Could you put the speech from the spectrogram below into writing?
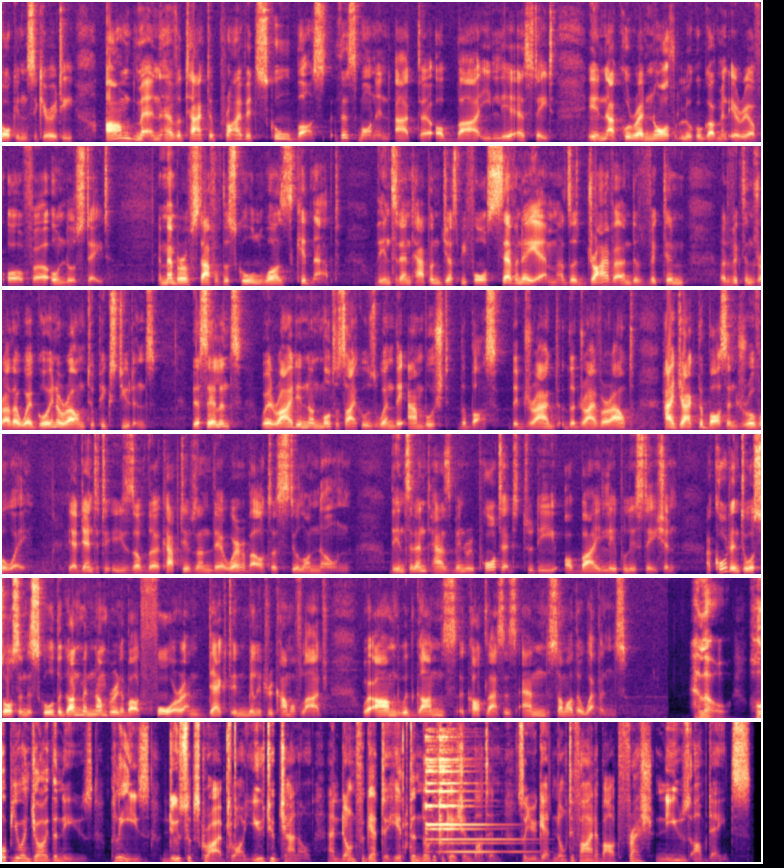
talking security, armed men have attacked a private school bus this morning at uh, Oba Ile Estate in Akure North local government area of, of uh, Ondo State. A member of staff of the school was kidnapped. The incident happened just before 7 a.m. as the driver and the victim, uh, the victims rather, were going around to pick students. The assailants were riding on motorcycles when they ambushed the bus. They dragged the driver out, hijacked the bus and drove away. The identities of the captives and their whereabouts are still unknown. The incident has been reported to the Oba Ile police station. According to a source in the school, the gunmen numbering about four and decked in military camouflage were armed with guns, cutlasses and some other weapons. Hello, hope you enjoyed the news. Please do subscribe to our YouTube channel and don't forget to hit the notification button so you get notified about fresh news updates.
